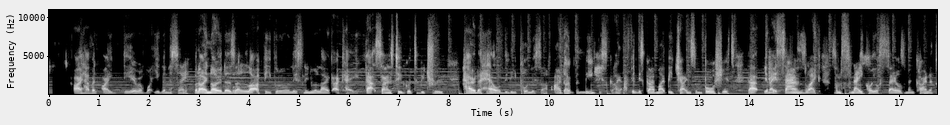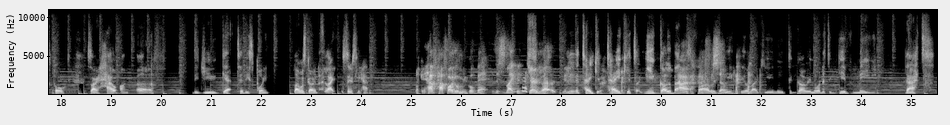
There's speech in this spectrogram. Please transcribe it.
I have an idea of what you're gonna say, but I know there's a lot of people who are listening who are like, okay, that sounds too good to be true. How the hell did he pull this off? I don't believe this guy. I think this guy might be chatting some bullshit. That you know, it sounds like some snake oil salesman kind of talk. So how on earth did you get to this point? Like, what's going on? Like, seriously, how? Okay, how, how far do you want me to go back? This is like a journey. Uh, you know? take it, take it. You go back as far as sure. you feel like you need to go in order to give me that.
